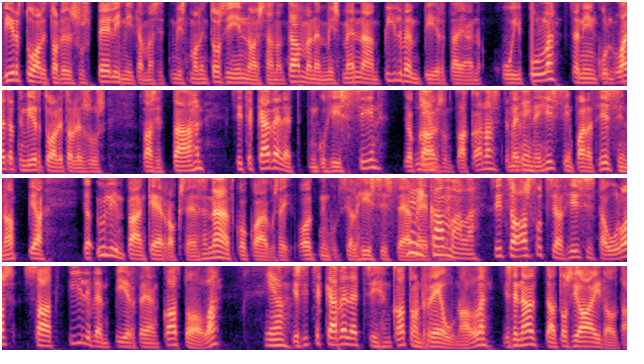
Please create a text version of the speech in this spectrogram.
virtuaalitodellisuuspeli, mitä mä sit, mistä mä olin tosi innoissaan, on tämmöinen, missä mennään pilvenpiirtäjän huipulle. Sä niin kun laitat ne virtuaalitodellisuuslasit päähän, sit sä kävelet niin kuin hissiin, joka Joo. on sun takana. Sitten menet okay. hissiin, painat hissin nappia ja ylimpään kerrokseen. Sä näet koko ajan, kun sä oot niin kuin siellä hississä ja Hyi menet sinne. kamala. Sitten sä astut sieltä hissistä ulos, saat pilvenpiirtäjän katolla Joo. ja sitten sä kävelet siihen katon reunalle ja se näyttää tosi aidolta.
